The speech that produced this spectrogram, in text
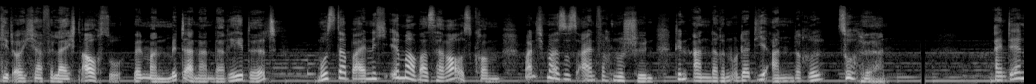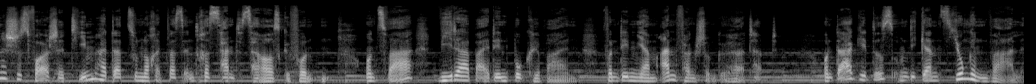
Geht euch ja vielleicht auch so, wenn man miteinander redet, muss dabei nicht immer was herauskommen, manchmal ist es einfach nur schön, den anderen oder die andere zu hören. Ein dänisches Forscherteam hat dazu noch etwas Interessantes herausgefunden. Und zwar wieder bei den Buckelwalen, von denen ihr am Anfang schon gehört habt. Und da geht es um die ganz jungen Wale,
